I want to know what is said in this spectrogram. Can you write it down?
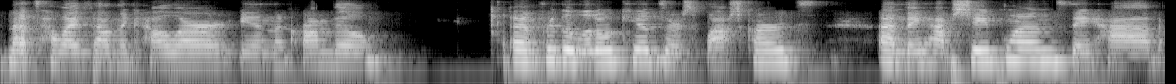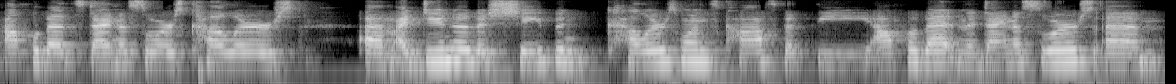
That's how I found the colAR in the Chromville. Um, for the little kids, there's flashcards. Um, they have shape ones, they have alphabets, dinosaurs, colors, um, I do know the shape and colors ones cost, but the alphabet and the dinosaurs um,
